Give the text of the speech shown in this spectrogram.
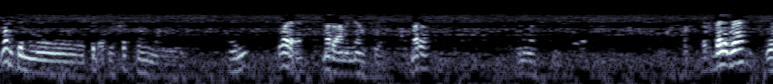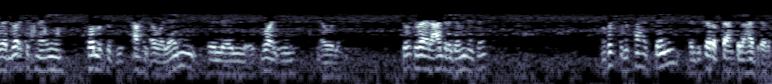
ممكن تبقى في الخط يعني ورقة. مرة عملناهم شوية مرة. واخد بالك بقى؟ يبقى دلوقتي إحنا إيه؟ خلص الإصحاح الأولاني الأسبوع الإيه؟ الأولاني. شفت بقى العذراء جميلة إزاي؟ نخش في الإصحاح الثاني البشارة بتاعت العذراء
